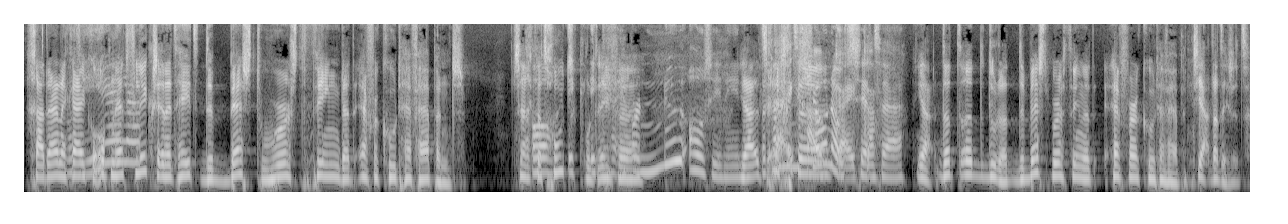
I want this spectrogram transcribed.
Ga daar naar kijken heerlijk. op Netflix. En het heet The Best Worst Thing That Ever Could Have Happened. Zeg ik oh, dat goed? Ik, ik even... heb er nu al zin in. Ja, het is echt, ik show notes zetten. Ja, dat, doe dat. The Best Worst Thing That Ever Could Have Happened. Ja, dat is het.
